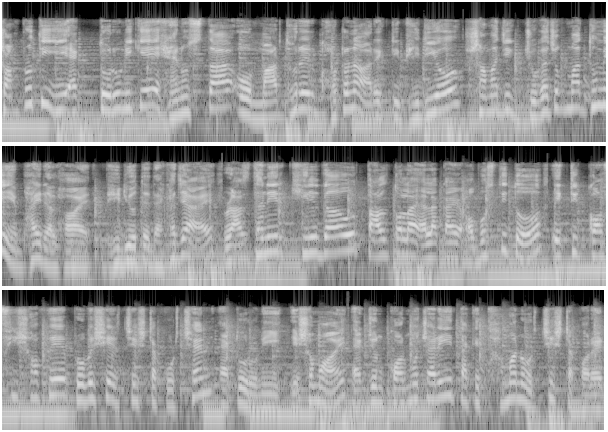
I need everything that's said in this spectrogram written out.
সম্প্রতি এক তরুণীকে হেনস্থা ও মারধরের ঘটনার একটি ভিডিও সামাজিক যোগাযোগ মাধ্যমে ভাইরাল হয়। ভিডিওতে দেখা যায়, রাজধানীর খিলগাঁও তালতলা এলাকায় অবস্থিত একটি কফি শপে প্রবেশের চেষ্টা করছেন এক তরুণী। এ সময় একজন কর্মচারী তাকে থামানোর চেষ্টা করেন।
